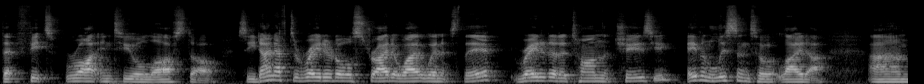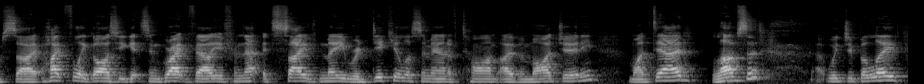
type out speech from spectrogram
that fits right into your lifestyle. So you don't have to read it all straight away when it's there. Read it at a time that chooses you. Even listen to it later. Um, so hopefully, guys, you get some great value from that. It saved me ridiculous amount of time over my journey. My dad loves it. Would you believe?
